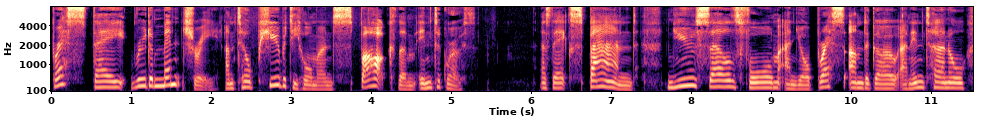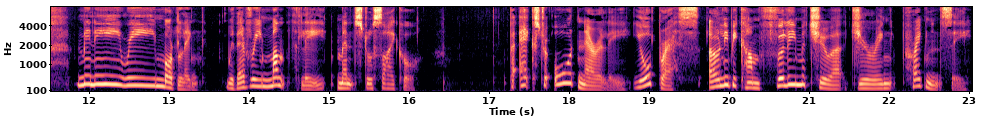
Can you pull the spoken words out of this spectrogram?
breasts stay rudimentary until puberty hormones spark them into growth. As they expand, new cells form and your breasts undergo an internal mini remodelling with every monthly menstrual cycle. But extraordinarily, your breasts only become fully mature during pregnancy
